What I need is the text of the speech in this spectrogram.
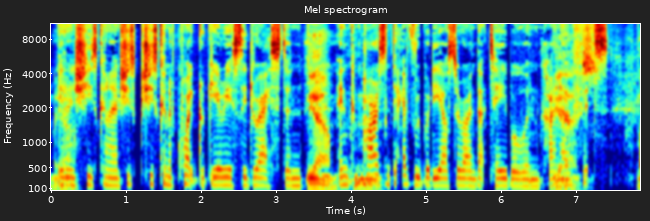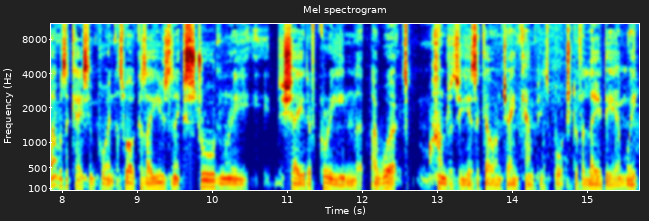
You know, and she's kind of she's she's kind of quite gregariously dressed and Yeah, in mm. comparison to everybody else around that table and kind of it's That was a case in point as well because I used an extraordinary shade of green that I worked hundreds of years ago on Jane Campion's Portrait of a Lady, and we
